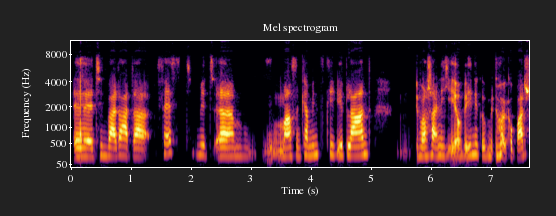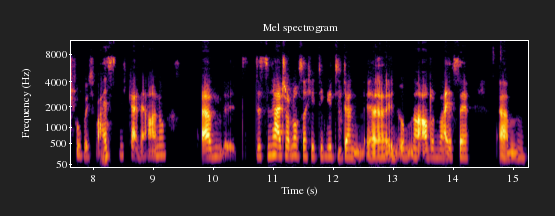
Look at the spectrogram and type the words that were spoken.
äh, Tim Walter hat da fest mit ähm, Marcin Kaminski geplant. Wahrscheinlich eher weniger mit Holger Badstube, ich weiß nicht, keine Ahnung. Ähm, das sind halt schon noch solche Dinge, die dann äh, in irgendeiner Art und Weise ähm,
